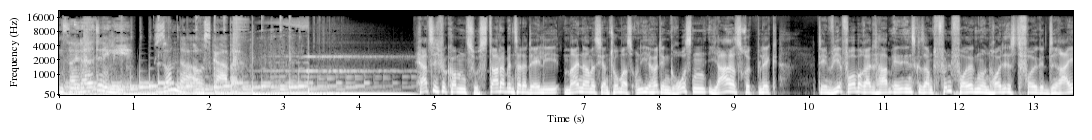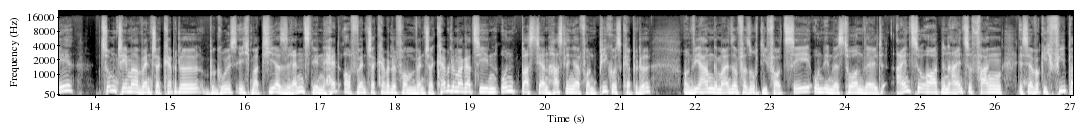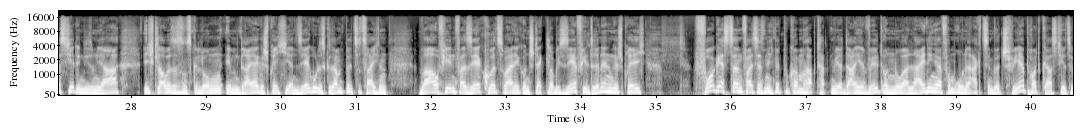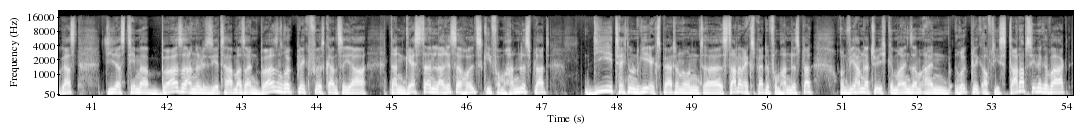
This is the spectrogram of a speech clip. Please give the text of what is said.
Insider Daily. Sonderausgabe. Herzlich willkommen zu Startup Insider Daily. Mein Name ist Jan Thomas und ihr hört den großen Jahresrückblick, den wir vorbereitet haben in insgesamt fünf Folgen und heute ist Folge drei. Zum Thema Venture Capital begrüße ich Matthias Renz, den Head of Venture Capital vom Venture Capital Magazin und Bastian Hasslinger von Picos Capital. Und wir haben gemeinsam versucht, die VC- und Investorenwelt einzuordnen, einzufangen. Ist ja wirklich viel passiert in diesem Jahr. Ich glaube, es ist uns gelungen, im Dreiergespräch hier ein sehr gutes Gesamtbild zu zeichnen. War auf jeden Fall sehr kurzweilig und steckt, glaube ich, sehr viel drin im Gespräch. Vorgestern, falls ihr es nicht mitbekommen habt, hatten wir Daniel Wild und Noah Leidinger vom Ohne Aktien wird schwer Podcast hier zu Gast, die das Thema Börse analysiert haben, also einen Börsenrückblick für das ganze Jahr. Dann gestern Larissa Holzki vom Handelsblatt die Technologieexpertin und äh, Startup-Expertin vom Handelsblatt. Und wir haben natürlich gemeinsam einen Rückblick auf die Startup-Szene gewagt.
